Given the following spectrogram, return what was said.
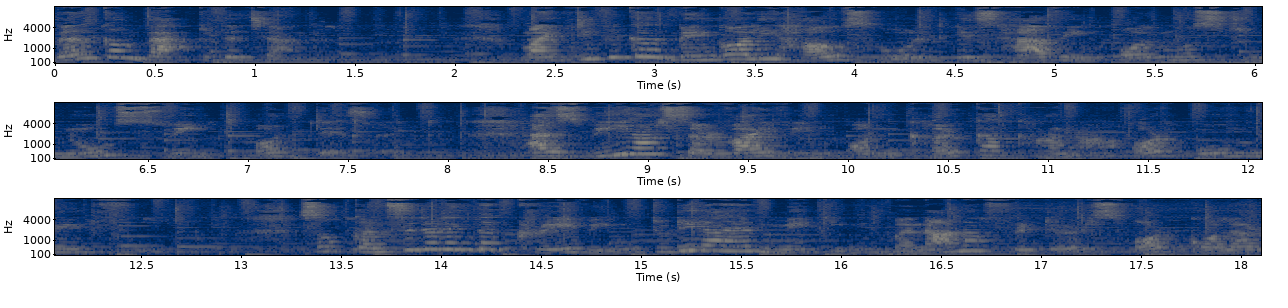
welcome back to the channel. My typical Bengali household is having almost no sweet or dessert as we are surviving on ghar ka khana or homemade food. So considering the craving, today I am making banana fritters or kolar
